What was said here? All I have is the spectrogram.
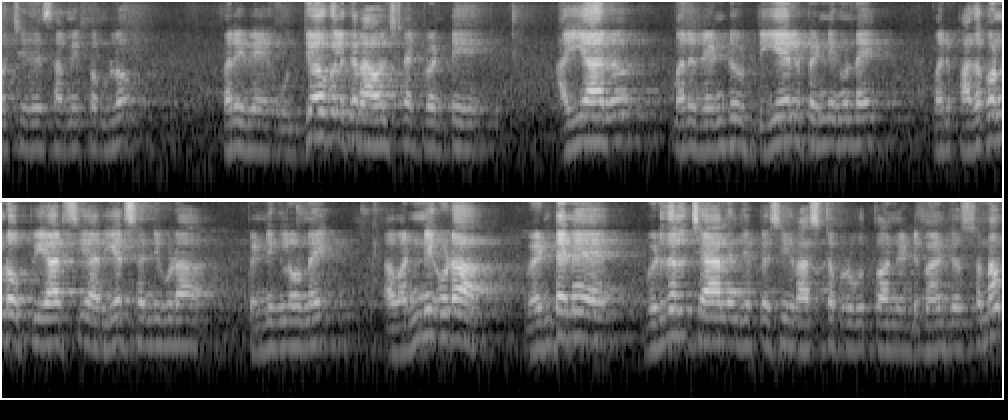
వచ్చే సమీపంలో మరి ఉద్యోగులకు రావాల్సినటువంటి ఐఆర్ మరి రెండు డిఏలు పెండింగ్ ఉన్నాయి. మరి పదకొండో పిఆర్సీ అరియర్స్ అన్నీ కూడా పెండింగ్లో ఉన్నాయి. అవన్నీ కూడా వెంటనే విడుదల చేయాలని చెప్పేసి రాష్ట్ర ప్రభుత్వాన్ని డిమాండ్ చేస్తున్నాం.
